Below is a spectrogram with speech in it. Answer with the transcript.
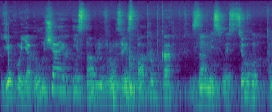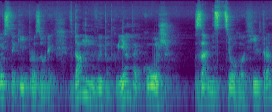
Його я вилучаю і ставлю в розріз патрубка замість ось цього ось такий прозорий. В даному випадку я також замість цього фільтра,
